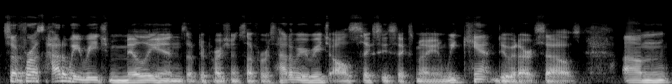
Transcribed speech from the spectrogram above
So for us, how do we reach millions of depression sufferers? How do we reach all 66 million? We can't do it ourselves. Um,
